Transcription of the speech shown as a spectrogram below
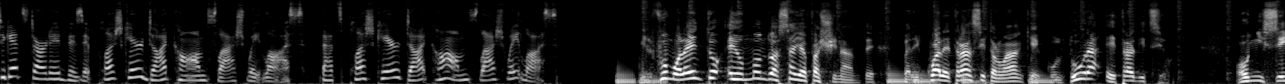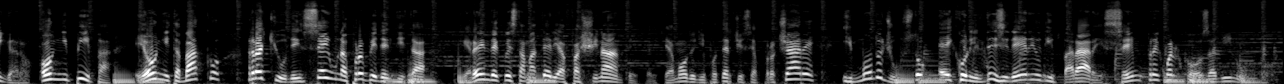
To get started, visit plushcare.com slash weight loss. That's plushcare.com slash weight loss. Il fumo lento è un mondo assai affascinante, per il quale transitano anche cultura e tradizioni. Ogni sigaro, ogni pipa e ogni tabacco racchiude in sé una propria identità che rende questa materia affascinante perché ha modo di potercisi approcciare in modo giusto e con il desiderio di imparare sempre qualcosa di nuovo.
